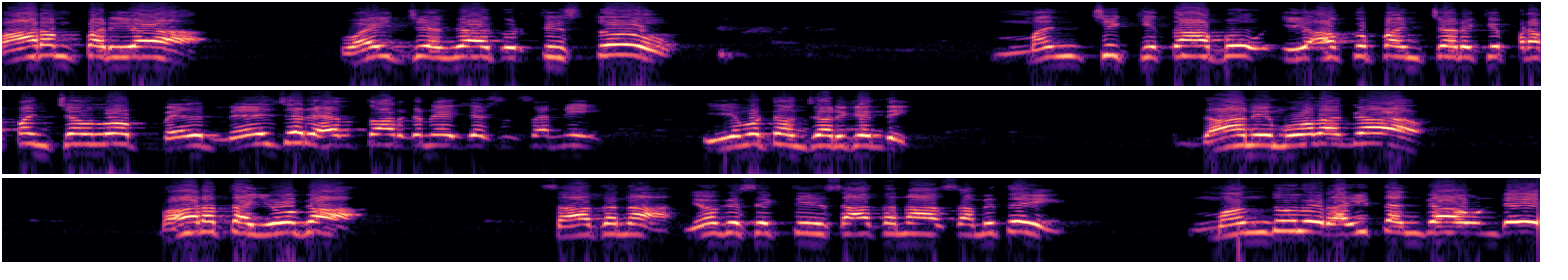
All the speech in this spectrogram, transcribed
పారంపర్య వైద్యంగా గుర్తిస్తూ మంచి కితాబు ఈ ఆకుపంచర్కి ప్రపంచంలో మే- మేజర్ హెల్త్ ఆర్గనైజేషన్స్ అన్ని ఇవ్వటం జరిగింది. దాని మూలంగా భారత యోగ సాధన యోగశక్తి సాధన సమితి మందులు రహితంగా ఉండి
